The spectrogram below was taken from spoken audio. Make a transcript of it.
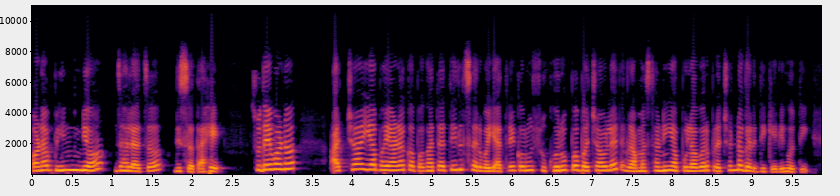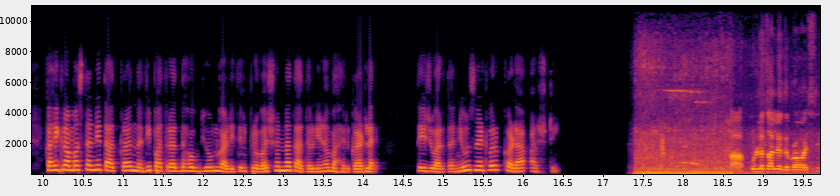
अनभिज्ञ झाल्याचं दिसत आहे. सुदैवानं आजच्या या भयानक अपघातातील सर्व यात्रेकरू सुखरूप बचावलेत. ग्रामस्थांनी या पुलावर प्रचंड गर्दी केली होती. काही ग्रामस्थांनी तात्काळ नदीपात्रात धाव घेऊन गाडीतील प्रवाशांना तातडीनं बाहेर काढलाय. तेज वार्ता न्यूज नेटवर्क कडा आष्टी. हा कुठलं चालले होते प्रवासी?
